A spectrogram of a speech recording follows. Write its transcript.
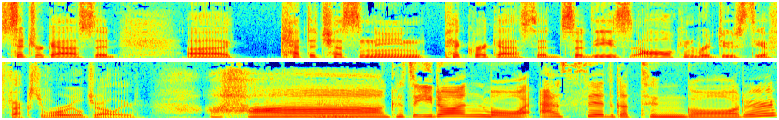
Citric acid, uh, catechesonine, picric acid. So these all can reduce the effects of royal jelly. 아하. 그래서 이런 뭐 아시드 같은 거를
